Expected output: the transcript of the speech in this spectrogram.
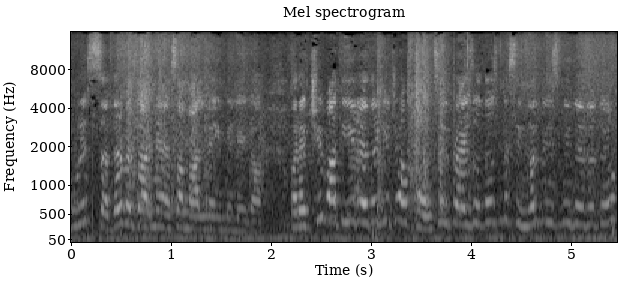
पूरे सदर बाज़ार में ऐसा माल नहीं मिलेगा। और अच्छी बात ये रहता है कि जो आप होलसेल प्राइस होता है उसमें सिंगल पीस भी दे देते हो।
